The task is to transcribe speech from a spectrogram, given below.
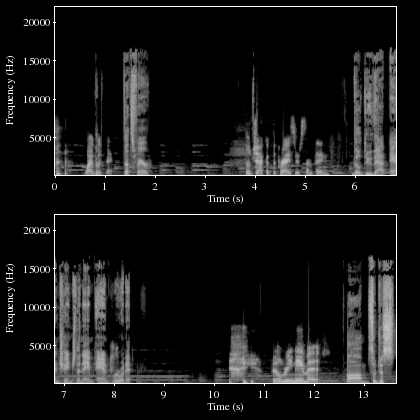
Why would they? that's fair. They'll jack up the price or something. They'll do that and change the name and ruin it. They'll rename it. Um, so just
